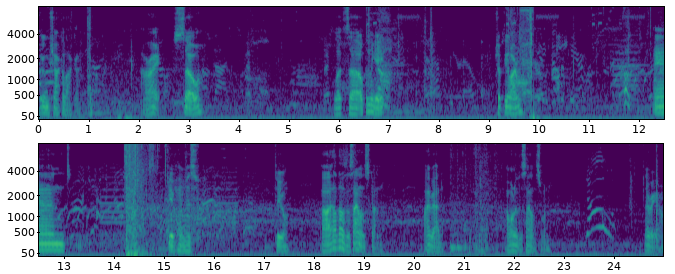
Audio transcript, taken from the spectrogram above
Boom shakalaka. Alright, so let's uh, open the gate. Trip the alarm. And give him his due. Uh, I thought that was a silenced gun. My bad. I wanted the silenced one. There we go.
